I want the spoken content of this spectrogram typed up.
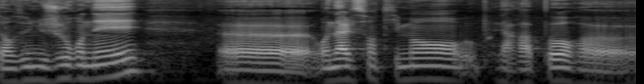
dans une journée, euh, on a le sentiment, par rapport euh,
